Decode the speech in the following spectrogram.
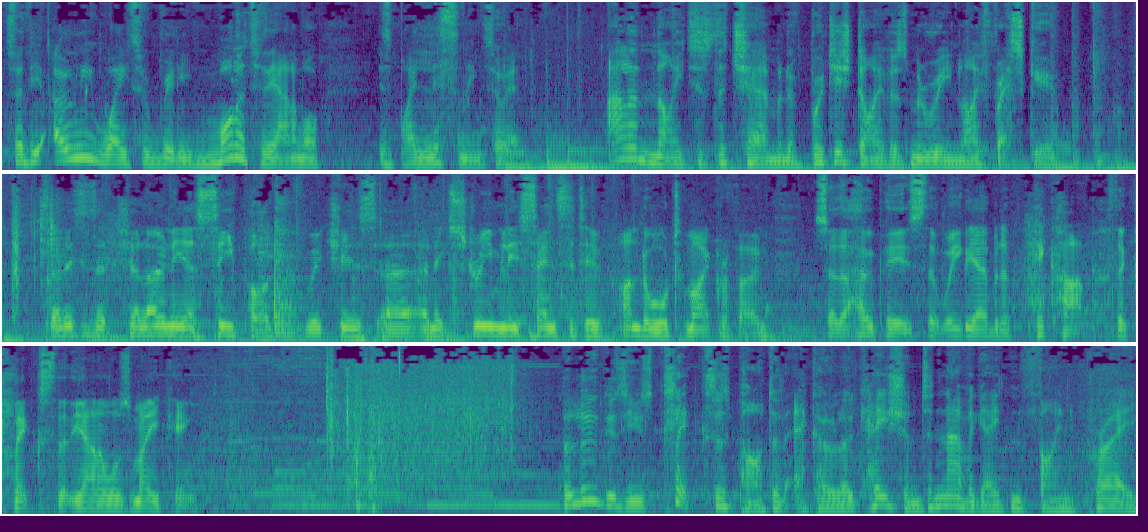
so the only way to really monitor the animal is by listening to it. Alan Knight is the chairman of British Divers Marine Life Rescue. So this is a Chelonia C-POD, which is uh, an extremely sensitive underwater microphone. So the hope is that we be able to pick up the clicks that the animal's making. Belugas use clicks as part of echolocation to navigate and find prey.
